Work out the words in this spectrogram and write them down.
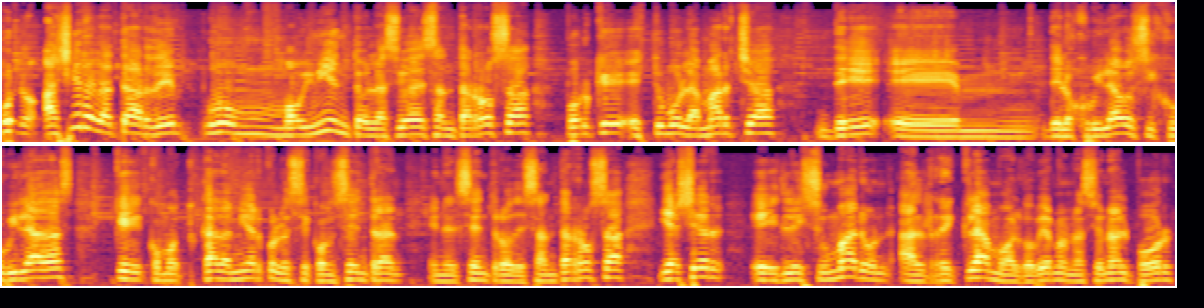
Bueno, ayer a la tarde hubo un movimiento en la ciudad de Santa Rosa porque estuvo la marcha de, em, de los jubilados y jubiladas que como cada miércoles se concentran en el centro de Santa Rosa y ayer eh, le sumaron al reclamo al gobierno nacional por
